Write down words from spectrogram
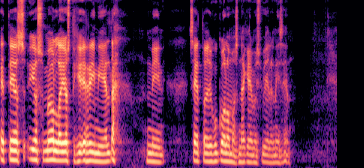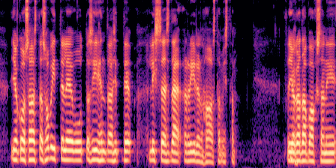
Että jos, jos me ollaan jostakin eri mieltä, niin se, että on joku kolmas näkemys vielä, niin se joko saa sitä sovittelevuutta siihen tai sitten lisää sitä riidan haastamista. Mutta joka tapauksessa niin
